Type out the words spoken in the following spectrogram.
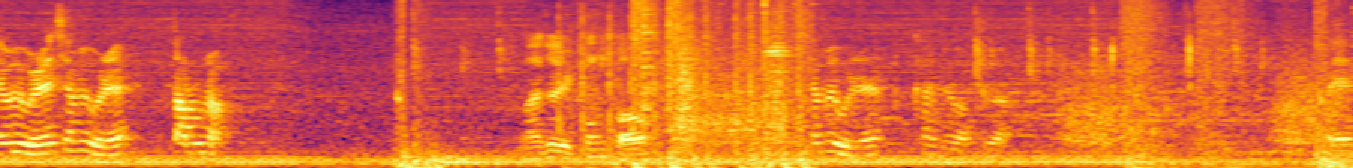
前面有人，下面有人，大路上，完这里空投，下面有人，看见没有，哥？哎，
